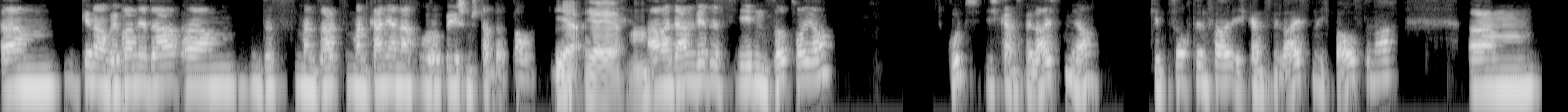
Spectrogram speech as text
Ähm, genau, wir waren ja da, ähm, dass man sagt, man kann ja nach europäischem Standard bauen. Ja, ja, ja. Mhm. Aber dann wird es eben so teuer. Gut, ich kann es mir leisten, ja. Gibt es auch den Fall, ich kann es mir leisten, ich baue es danach. Ähm,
